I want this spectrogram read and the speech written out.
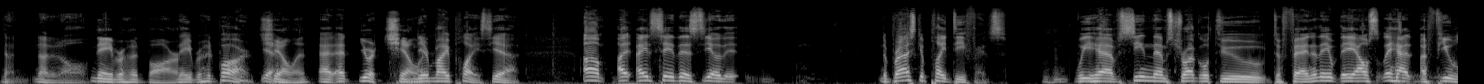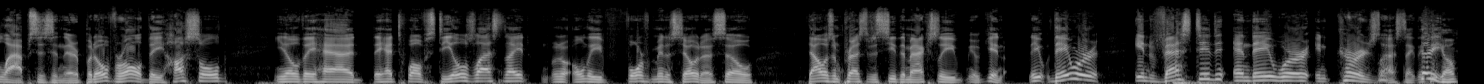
none, none at all. neighborhood bar. Neighborhood bar, yeah. Chilling. at, at You were chilling. near my place. Yeah. Um, I, I'd say this. You know, the, Nebraska played defense. Mm-hmm. We have seen them struggle to defend, and they they also they had a few lapses in there, but overall they hustled. You know, they had they had 12 steals last night, only four from Minnesota. So that was impressive to see them actually. You know, again, they they were invested and they were encouraged last night. There they, you go.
